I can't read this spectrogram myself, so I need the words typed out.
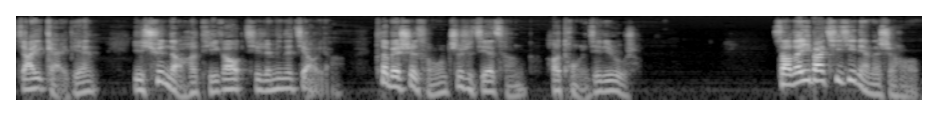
加以改编，以训导和提高其人民的教养，特别是从知识阶层和统治阶级入手。早在1877年的时候，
